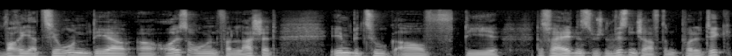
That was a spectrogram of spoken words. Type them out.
Variation der äh, Äußerungen von Laschet in Bezug auf die, das Verhältnis zwischen Wissenschaft und Politik.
